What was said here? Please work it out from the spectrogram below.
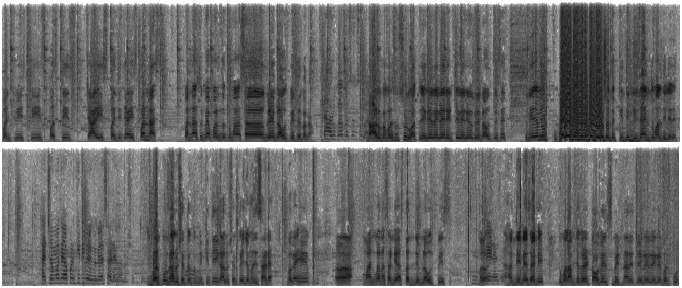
पंचवीस तीस पस्तीस चाळीस पंचेचाळीस पन्नास. पन्नास रुपयापर्यंत तुम्हाला सगळे ब्लाऊज पीस आहेत बघा. दहा रुपयापासून सुरुवात. दहा रुपयापासून सुरुवात. वेगळे वेगळे रेटचे वेगळे वेगळे ब्लाऊज पीस आहेत. तुम्ही याच्यामध्ये कलर कॉम्बिनेशन बघू शकता किती डिझाईन तुम्हाला दिलेले आहेत. ह्याच्यामध्ये आपण किती वेगवेगळ्या साड्या घालू शकतो भरपूर घालू शकता तुम्ही. कितीही घालू शकता याच्यामध्ये साड्या. बघा हे अं, मानपानासाठी असतात जे ब्लाऊज पीस बरोबर देण्यासाठी. हा देण्यासाठी. तुम्हाला आमच्याकडे टॉवेल्स भेटणार आहेत वेगळे वेगळे भरपूर.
